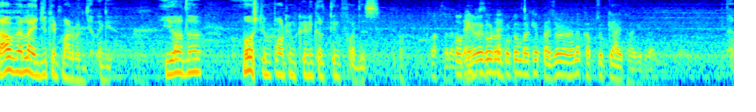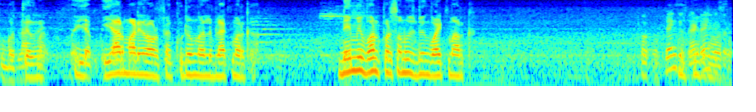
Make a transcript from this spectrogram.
ತಾವೆಲ್ಲ ಎಜುಕೇಟ್ ಮಾಡ್ಬೇಕು ಜನಗೆ you are the most important critical thing for this ದೇವೇಗೌಡರ ಕುಟುಂಬಕ್ಕೆ ಪ್ರಜ್ವಲನ ಕಪ್ ಚುಕ್ಕೆ ಆಯ್ತು ಹಾಗಿದ್ರೆ ನಂಗೆ ಗೊತ್ತಿಲ್ಲ ಯಾರು ಮಾಡಿರೋ ಅವ್ರ ಕುಟುಂಬದಲ್ಲಿ black mark name me one person who is doing white mark okay thank you thank you sir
